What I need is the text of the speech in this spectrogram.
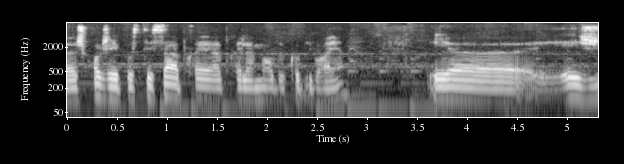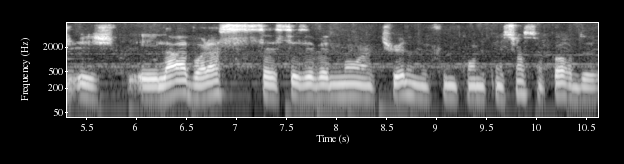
Euh, je crois que j'avais posté ça après, après la mort de Kobe Bryant. Et, euh, et, et, là, voilà, ces, événements actuels nous font prendre conscience encore de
